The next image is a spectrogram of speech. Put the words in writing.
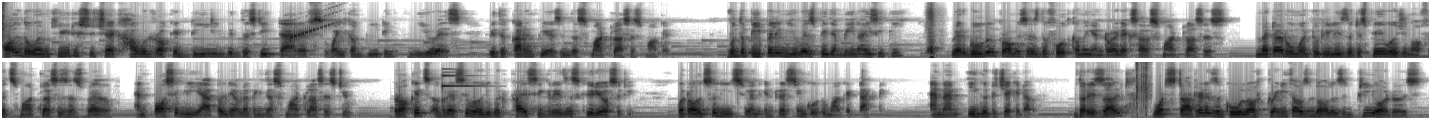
Although I'm curious to check how would Rokid deal with the steep tariffs while competing in the US with the current players in the smart glasses market. Would the people in US be their main ICP? Where Google promises the forthcoming Android XR smart glasses, Meta rumored to release the display version of its smart glasses as well, and possibly Apple developing their smart glasses too. Rokid's aggressive early bird pricing raises curiosity, but also leads to an interesting go-to-market tactic, and I'm eager to check it out. The result, what started as a goal of $20,000 in pre-orders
